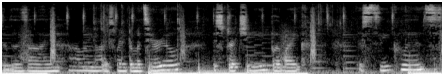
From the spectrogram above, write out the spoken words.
the design. I how to explain. The material is stretchy, but like the sequence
